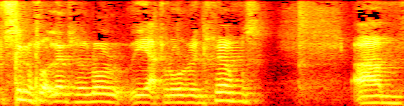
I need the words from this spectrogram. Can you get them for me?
Similar sort of level to the, Lord, the actual Lord of the Rings films. Um.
